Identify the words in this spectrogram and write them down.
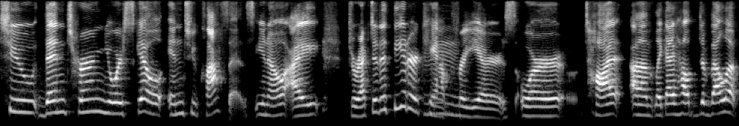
to then turn your skill into classes. You know i directed a theater camp Mm. for years or taught um like i helped develop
